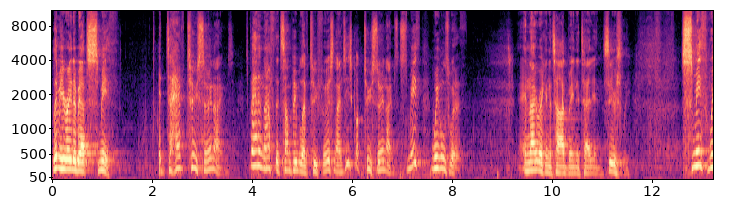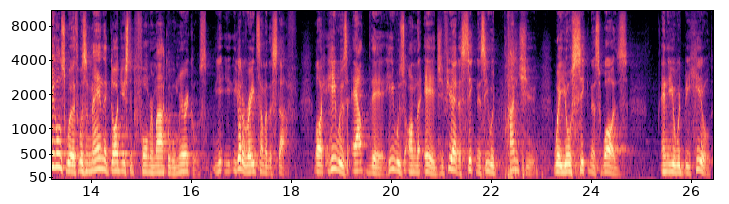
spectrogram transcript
let me read about Smith. To have two surnames. It's bad enough that some people have two first names. He's got two surnames. Smith Wigglesworth. And they reckon it's hard being Italian. Seriously. Smith Wigglesworth was a man that God used to perform remarkable miracles. You, you, you got to read some of the stuff. Like he was out there, he was on the edge. If you had a sickness, he would punch you where your sickness was and you would be healed.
